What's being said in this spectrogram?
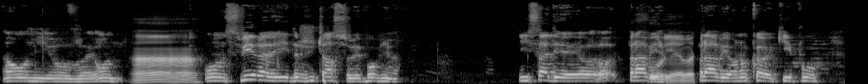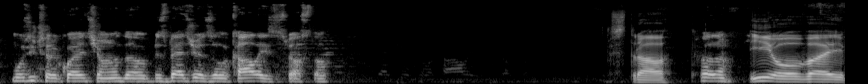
a on, i, ovaj, on, Aha. on svira i drži časove bubnjeva. I sad je pravi, Ful jebote. pravi ono kao ekipu muzičara koja će ono da obezbeđuje za lokale i za sve ostalo. Strava. Pa da. I ovaj,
